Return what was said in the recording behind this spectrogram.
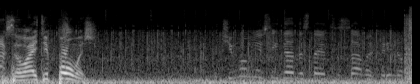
Вызывайте помощь! Почему мне всегда достается самый хреновый...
